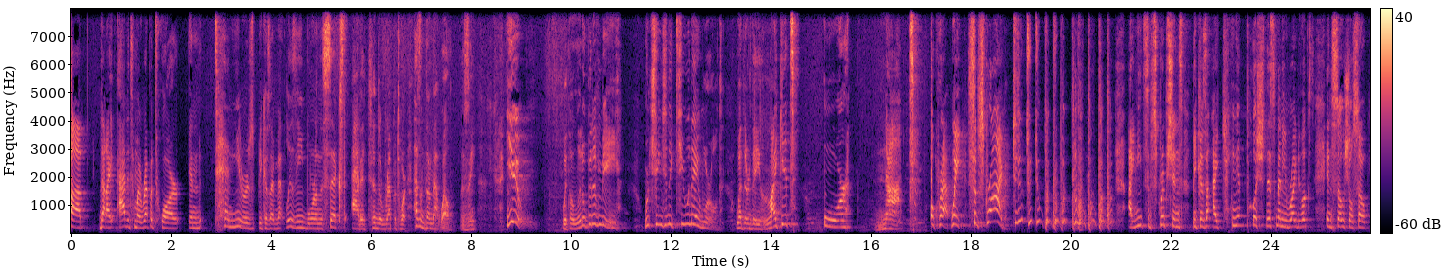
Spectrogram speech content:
uh, that I added to my repertoire in 10 years because I met Lizzie, born on the 6th, added to the repertoire. Hasn't done that well, Lizzie. You, with a little bit of me, we're changing the Q&A world, whether they like it or not. Oh crap, wait, subscribe! I need subscriptions because I can't push this many right hooks in social. So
